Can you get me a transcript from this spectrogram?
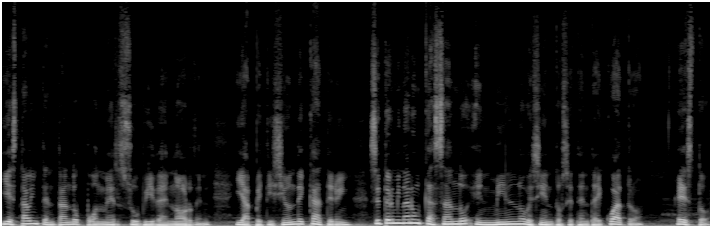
y estaba intentando poner su vida en orden, y a petición de Catherine se terminaron casando en 1974. Esto,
